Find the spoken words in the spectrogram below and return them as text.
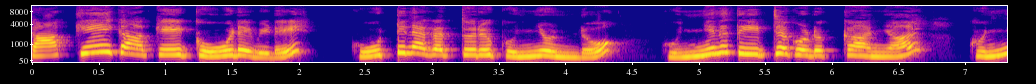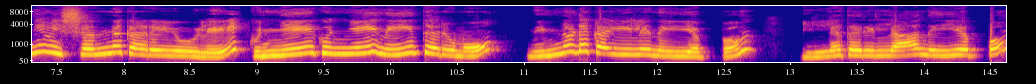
കാക്കേ കാക്കേ കൂടെവിടെ? കൂട്ടിനകത്തൊരു കുഞ്ഞുണ്ടോ? കുഞ്ഞിന് തീറ്റ കൊടുക്കാഞ്ഞാൽ കുഞ്ഞ് വിശന്ന് കരയൂലേ കുഞ്ഞേ കുഞ്ഞേ നീ തരുമോ? നിന്നുടെ കയ്യിലെ നെയ്യപ്പം ഇല്ല തരില്ല നെയ്യപ്പം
